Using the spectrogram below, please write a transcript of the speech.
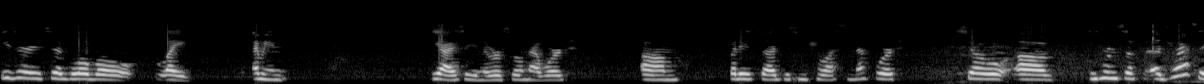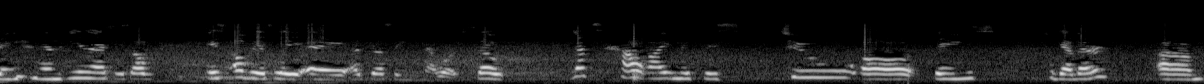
Either it's a global like I mean yeah it's a universal network um, but it's a decentralized network. So uh, in terms of addressing, and ENS is, ob- is obviously a addressing network. So that's how I make these two uh, things together. Um,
